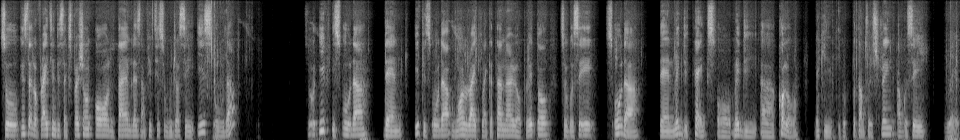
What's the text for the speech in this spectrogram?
So instead of writing this expression all the time less than 50 so we just say is older so if it's older then if it's older we want to write like a ternary operator. So we'll say it's older then make the text or make the uh, color make it could put them to a string i'm gonna say red.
